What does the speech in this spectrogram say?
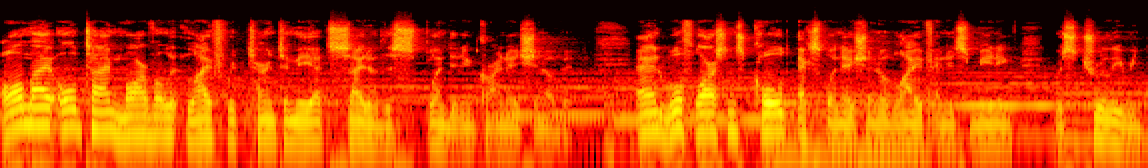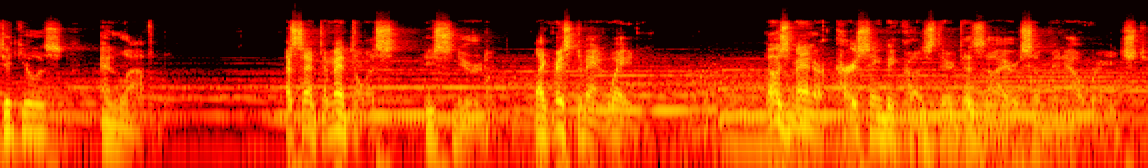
All my old time marvel at life returned to me at sight of this splendid incarnation of it, and Wolf Larsen's cold explanation of life and its meaning was truly ridiculous and laughable. A sentimentalist, he sneered, like Mr. Van Weyden. Those men are cursing because their desires have been outraged.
